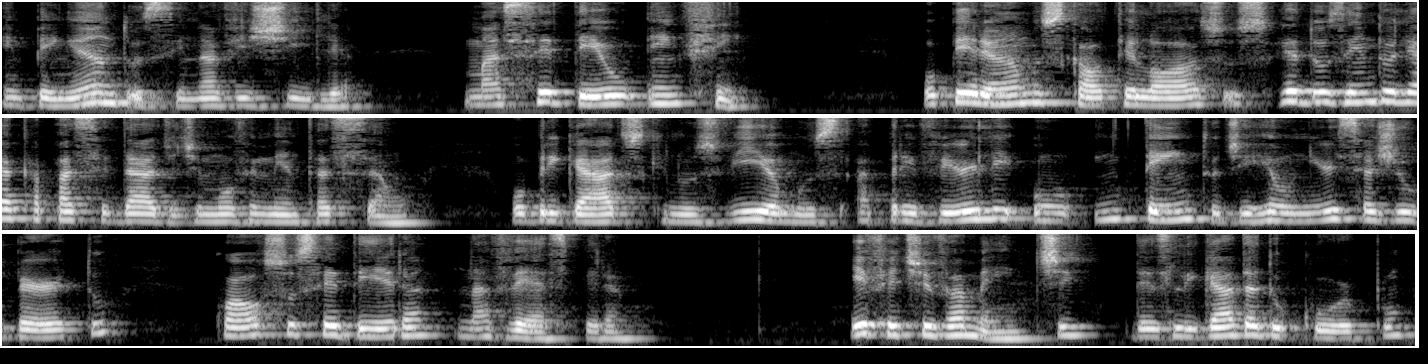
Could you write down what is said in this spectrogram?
empenhando-se na vigília, mas cedeu, enfim. Operamos cautelosos, reduzindo-lhe a capacidade de movimentação, obrigados que nos víamos a prever-lhe o intento de reunir-se a Gilberto qual sucedera na véspera. Efetivamente, desligada do corpo,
